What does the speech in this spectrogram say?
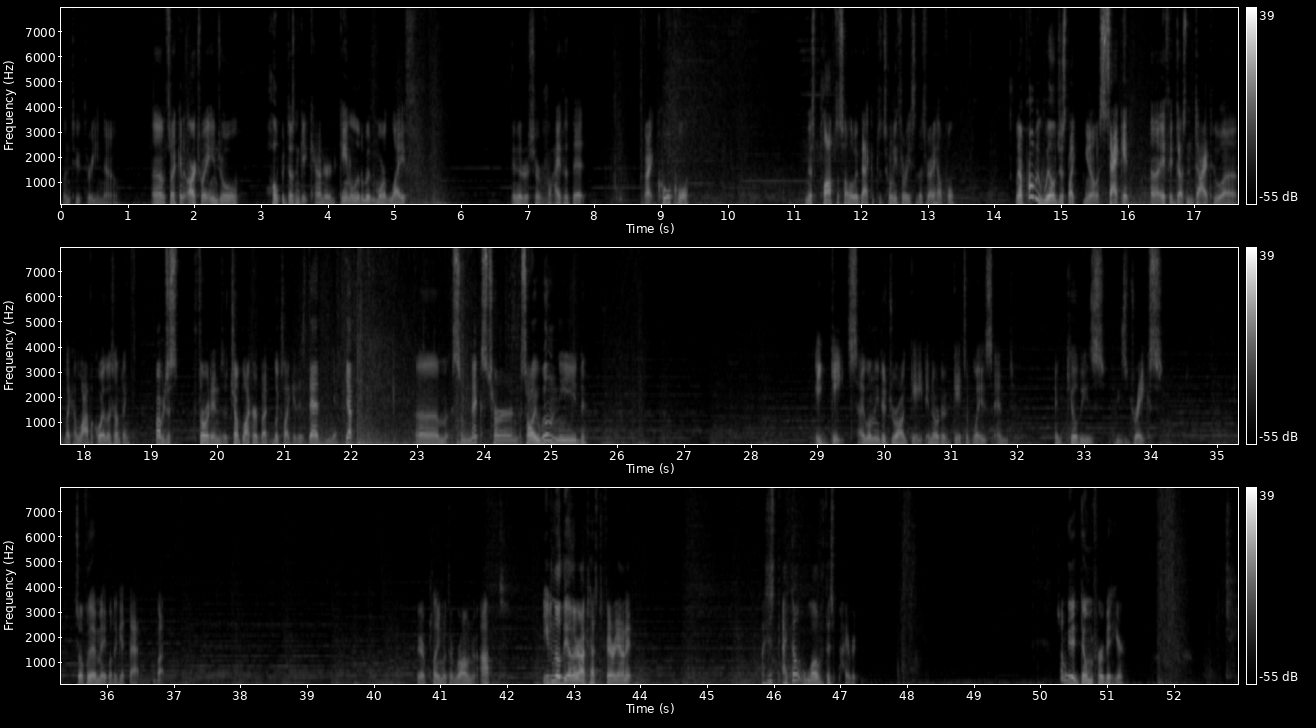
One, two, three, no. Um, so I can Archway Angel, hope it doesn't get countered, gain a little bit more life, in order to survive a bit. Alright, cool, cool. And this plops us all the way back up to 23, so that's very helpful. And I probably will just like you know sack it uh, if it doesn't die to a like a lava coil or something. Probably just throw it in as a chump blocker, but looks like it is dead. Yep. Yep. Um, so next turn, so I will need a gate. I will need to draw a gate in order to gates ablaze and and kill these these drakes. So hopefully I'm able to get that, but they're playing with the wrong opt. Even though the other opt has Teferi on it, I just I don't love this pirate. So I'm gonna dome for a bit here.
